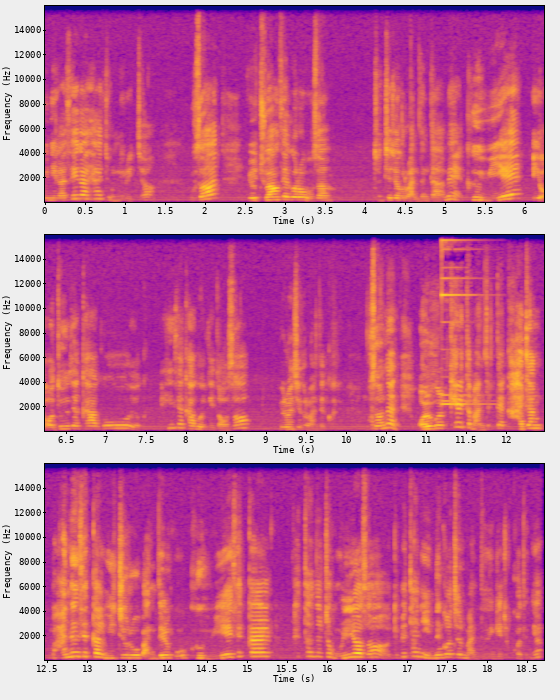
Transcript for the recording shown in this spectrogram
무늬가 세 가지 종류로 있죠. 우선 이 주황색으로 우선 전체적으로 만든 다음에 그 위에 이 어두운 색하고 요 흰색하고 이렇게 넣어서 이런 식으로 만들 거예요. 우선은 얼굴 캐릭터 만들 때 가장 많은 색깔 위주로 만들고 그 위에 색깔 패턴을 좀 올려서 이렇게 패턴이 있는 것처럼 만드는 게 좋거든요.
